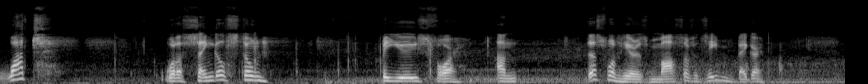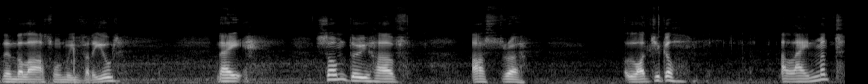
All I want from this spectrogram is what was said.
what would a single stone be used for? And this one here is massive, it's even bigger than the last one we videoed. Now, some do have astrological alignment,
